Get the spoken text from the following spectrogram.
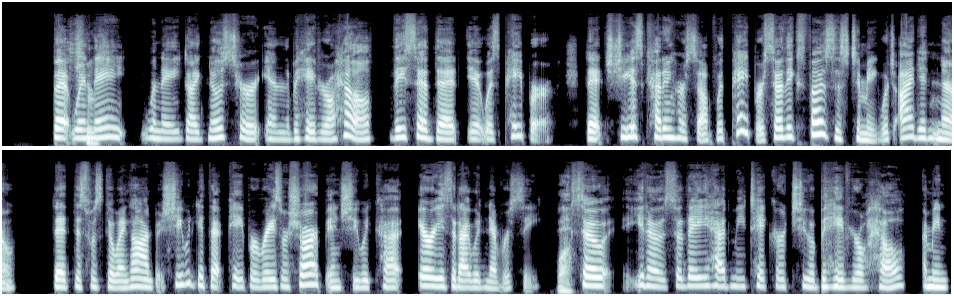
But when Sure. they when they diagnosed her in the behavioral health, they said that it was paper, that she is cutting herself with paper. So they exposed this to me, which I didn't know that this was going on. But she would get that paper razor sharp and she would cut areas that I would never see. Wow. So, you know, so they had me take her to a behavioral health. I mean,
